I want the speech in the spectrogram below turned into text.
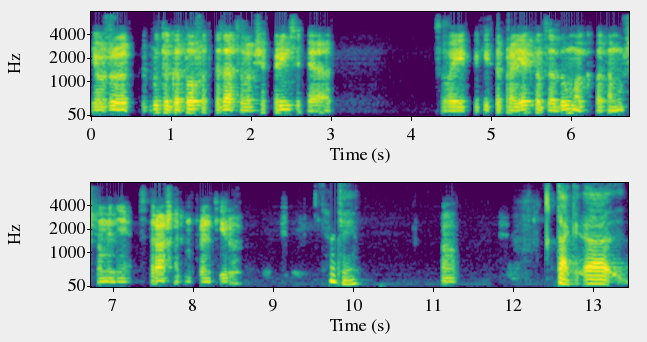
я уже как будто готов отказаться вообще в принципе от своих каких-то проектов, задумок, потому что мне страшно конфронтировать. Окей. А, Так, э,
